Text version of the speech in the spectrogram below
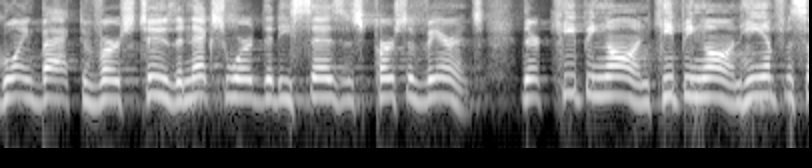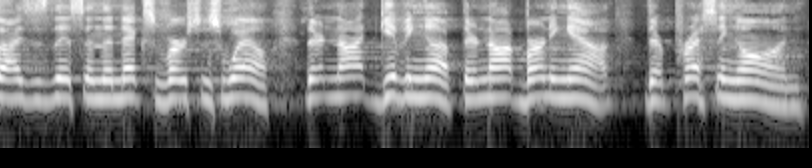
Going back to verse 2, the next word that he says is perseverance. They're keeping on, keeping on. He emphasizes this in the next verse as well. They're not giving up, they're not burning out, they're pressing on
